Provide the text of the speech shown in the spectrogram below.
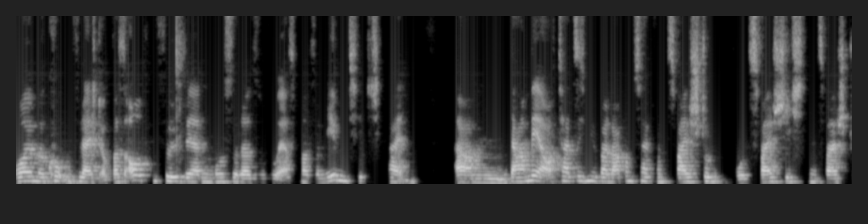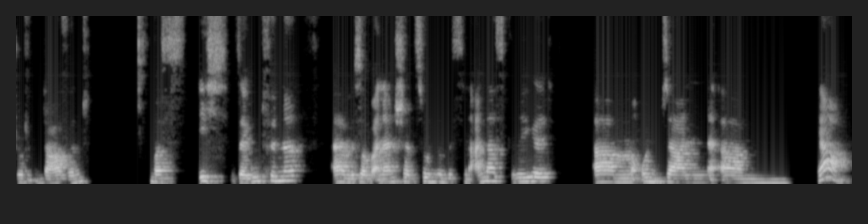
Räume, gucken vielleicht, ob was aufgefüllt werden muss oder so, so erstmal so Nebentätigkeiten. Ähm, da haben wir ja auch tatsächlich eine Überlappungszeit von zwei Stunden, wo zwei Schichten zwei Stunden da sind, was ich sehr gut finde. Ähm, ist auf anderen Stationen so ein bisschen anders geregelt. Ähm, und dann, ähm, ja,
